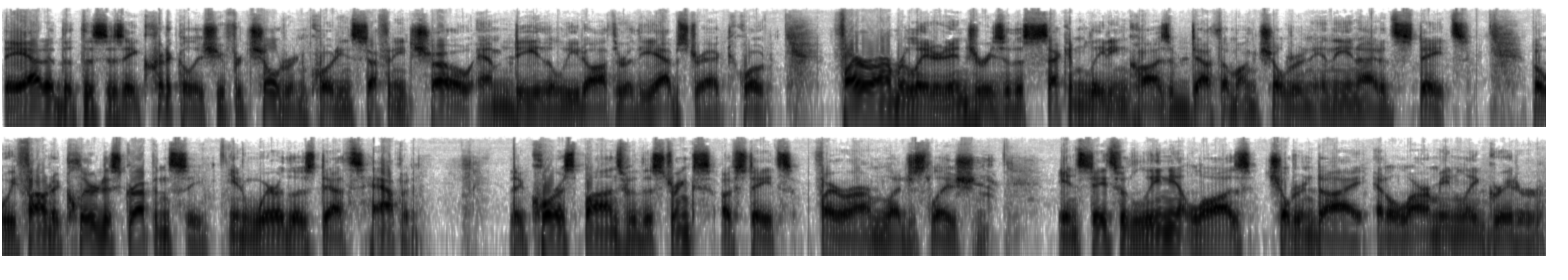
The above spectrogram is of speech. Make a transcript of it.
They added that this is a critical issue for children, quoting Stephanie Chao, MD, the lead author of the abstract, quote, firearm-related injuries are the second leading cause of death among children in the United States. But we found a clear discrepancy in where those deaths happen that corresponds with the strengths of states' firearm legislation. In states with lenient laws, children die at alarmingly greater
